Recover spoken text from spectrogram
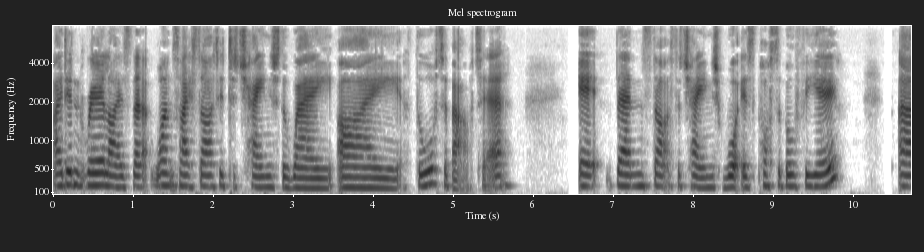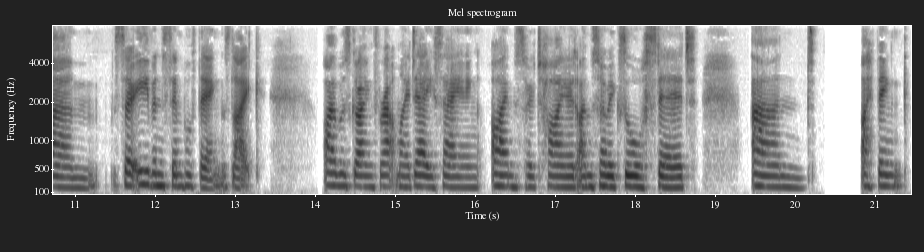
I didn't realize that once I started to change the way I thought about it, it then starts to change what is possible for you. Um, so even simple things like I was going throughout my day saying, I'm so tired, I'm so exhausted. And I think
